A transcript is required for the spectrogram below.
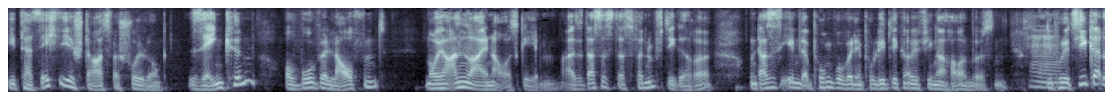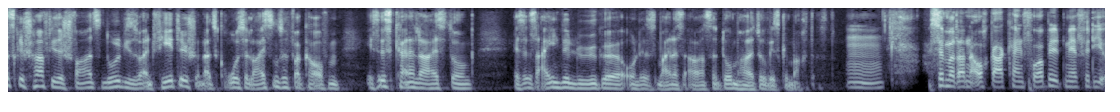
die tatsächliche Staatsverschuldung senken, obwohl wir laufend neue Anleihen ausgeben. Also das ist das Vernünftigere. Und das ist eben der Punkt, wo wir den Politikern auf die Finger hauen müssen. Mhm. Die Politik hat es geschafft, diese schwarze Null wie so ein Fetisch und als große Leistung zu verkaufen. Es ist keine Leistung. Es ist eigentlich eine Lüge und es ist meines Erachtens eine Dummheit, so wie es gemacht ist. Mhm. Sind wir dann auch gar kein Vorbild mehr für die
